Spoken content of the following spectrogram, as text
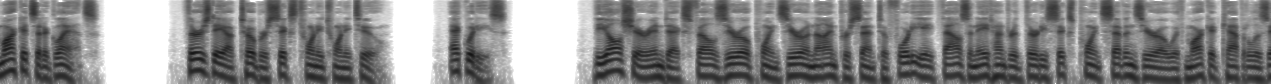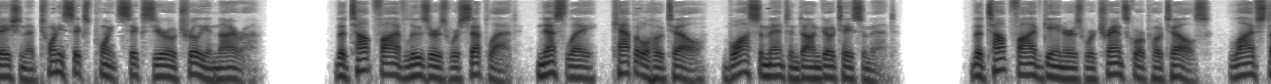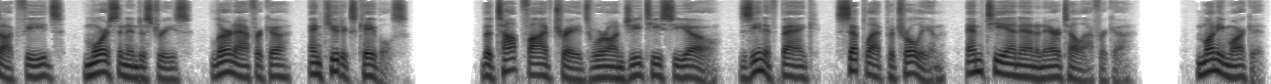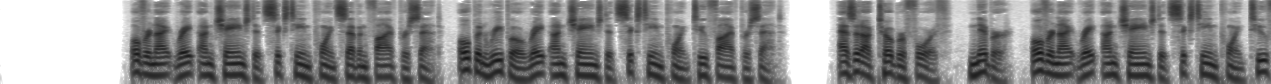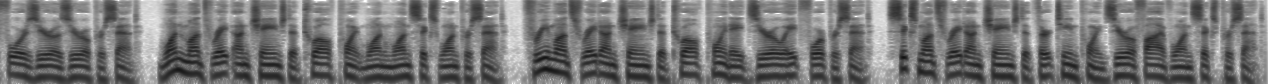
Markets at a glance. Thursday, October 6, 2022. Equities. The All Share Index fell 0.09% to 48,836.70 with market capitalization at 26.60 trillion naira. The top five losers were Seplat, Nestle, Capital Hotel, BUA Cement, and Dangote Cement. The top five gainers were Transcorp Hotels, Livestock Feeds, Morison Industries, Learn Africa, and Cutix Cables. The top five trades were on GTCO, Zenith Bank, Seplat Petroleum, MTNN and Airtel Africa. Money Market. Overnight rate unchanged at 16.75%, open repo rate unchanged at 16.25%. As at October 4, NIBOR, overnight rate unchanged at 16.2400%, 1 month rate unchanged at 12.1161%, 3 months rate unchanged at 12.8084%, 6 months rate unchanged at 13.0516%.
